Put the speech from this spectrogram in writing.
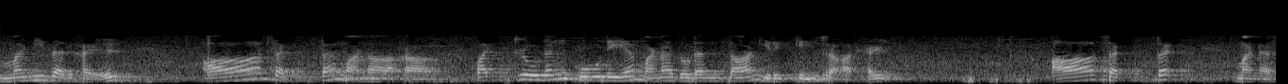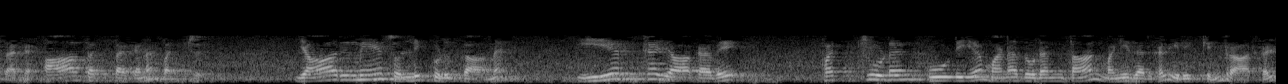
மனிதர்கள் ஆசக்த மனாகா பற்றுடன் கூடிய மனதுடன் தான் இருக்கின்றார்கள். ஆசக்த மனசக ஆசக்தகன பற்று. யாருமே சொல்லி கொடுக்காம இயற்கையாகவே பற்றுடன் கூடிய மனதுடன் தான் மனிதர்கள் இருக்கின்றார்கள்.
